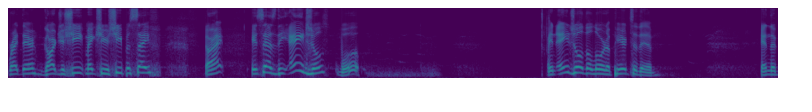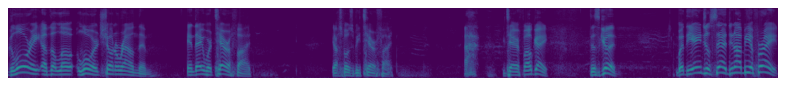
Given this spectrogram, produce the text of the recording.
right there. Guard your sheep. Make sure your sheep is safe. All right. It says the angels, whoop. An angel of the Lord appeared to them and the glory of the Lord shone around them, and they were terrified. Y'all supposed to be terrified. Ah, you terrified? Okay, this is good. But the angel said, Do not be afraid.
